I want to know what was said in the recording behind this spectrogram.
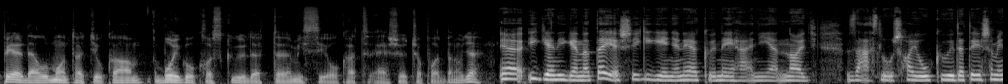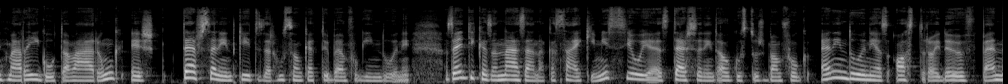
például mondhatjuk a bolygókhoz küldött missziókat első csoportban, ugye? Ja, igen, igen, a teljesség igénye nélkül néhány ilyen nagy zászlós hajóküldetés, amit már régóta várunk, és terv szerint 2022-ben fog indulni. Az egyik ez a NASA-nak a Psyche missziója, ez terv szerint augusztusban fog elindulni, az aszteroida övben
